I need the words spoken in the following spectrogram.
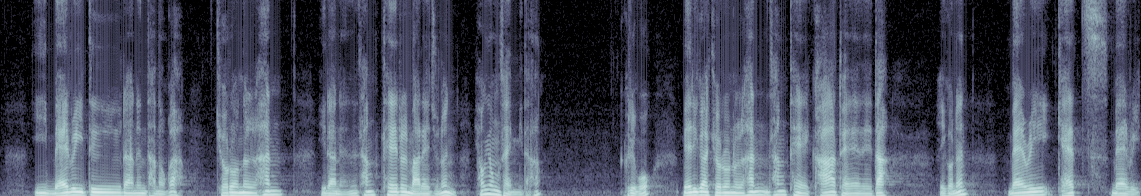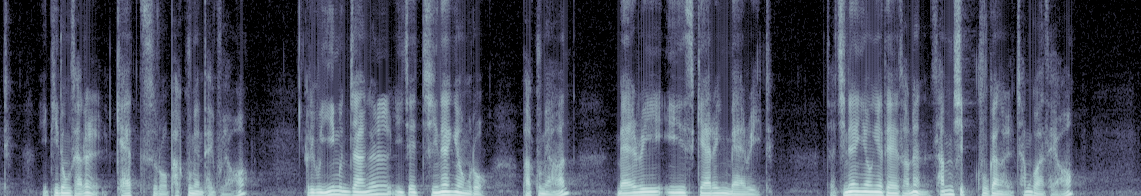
이 married라는 단어가 결혼을 한이라는 상태를 말해주는 형용사입니다. 그리고 메리가 결혼을 한 상태가 되다. 이거는 Mary gets married. 이 비동사를 get으로 바꾸면 되고요. 그리고 이 문장을 이제 진행형으로 바꾸면 Mary is getting married. 자, 진행형에 대해서는 39강을 참고하세요.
